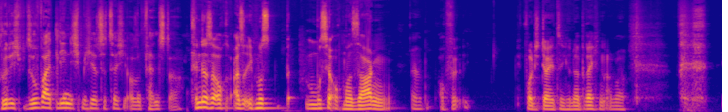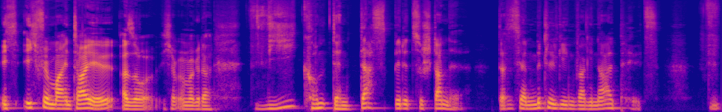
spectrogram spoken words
Würde ich, so weit lehne ich mich jetzt tatsächlich aus dem Fenster. Ich finde das auch, also ich muss, muss ja auch mal sagen, äh, auch wollte ich da jetzt nicht unterbrechen, aber ich, ich für meinen Teil, also ich habe immer gedacht, wie kommt denn das bitte zustande? Das ist ja ein Mittel gegen Vaginalpilz. Wie,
